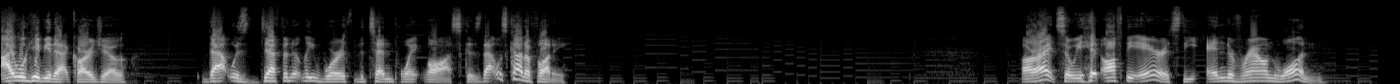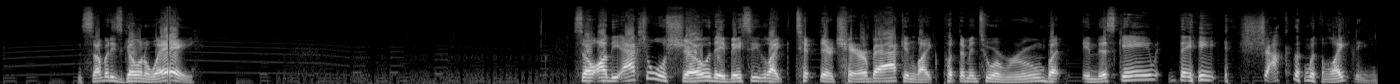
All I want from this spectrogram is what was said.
I will give you that card, Joe. That was definitely worth the 10 point loss, because that was kind of funny. Alright, so we hit off the air. It's the end of round one. And somebody's going away. So on the actual show, they basically like tip their chair back and like put them into a room, but in this game, they shock them with lightning.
